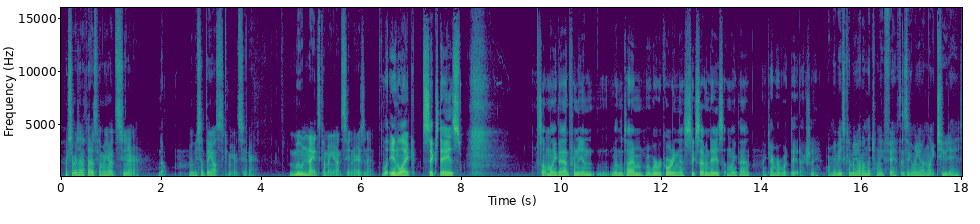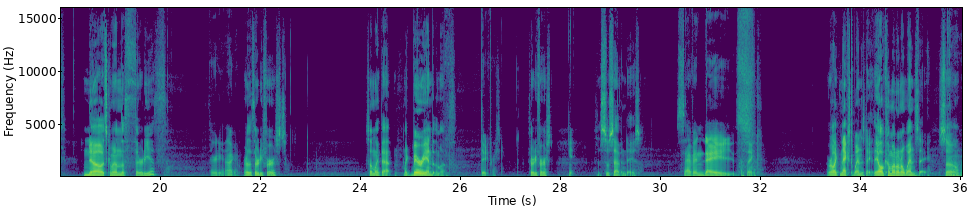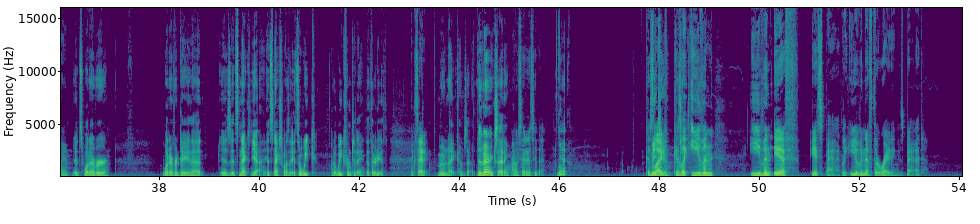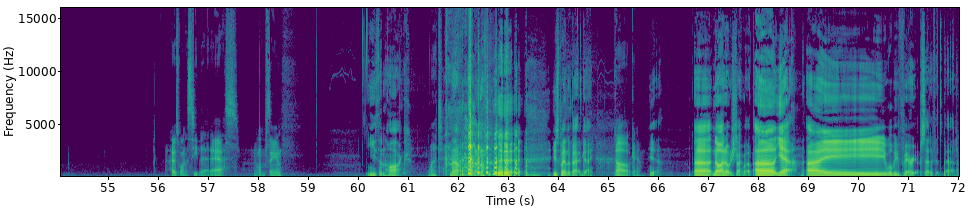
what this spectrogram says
For some reason, I thought it was coming out sooner. Maybe something else is coming out sooner. Moon Knight's coming out sooner, isn't it? In like six days. Something like that from the end, when the time we're recording this, six, seven days, something like that. I can't remember what date actually. Or maybe it's coming out on the 25th. Is it coming out in like two days? No, it's coming out on the 30th 30. Okay. or the 31st. Something like that. Like very end of the month. 31st. 31st? Yeah. So seven days, Seven days. I think. Or like next Wednesday. They all come out on a Wednesday. So Oh, it's whatever whatever day that is. It's next yeah, it's next Wednesday. It's a week. A week from today, the 30th. Exciting. Moon Knight comes out. It's very exciting. I'm excited to see that. Yeah. Cause like, cause like even, even if it's bad, like even if the writing is bad, I just want to see that ass. You know what I'm saying? Ethan Hawke. What? No, I don't know. He's playing the bad guy. Oh, okay. Yeah. Uh, no, I know what you're talking about. Uh, yeah, I will be very upset if it's bad.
